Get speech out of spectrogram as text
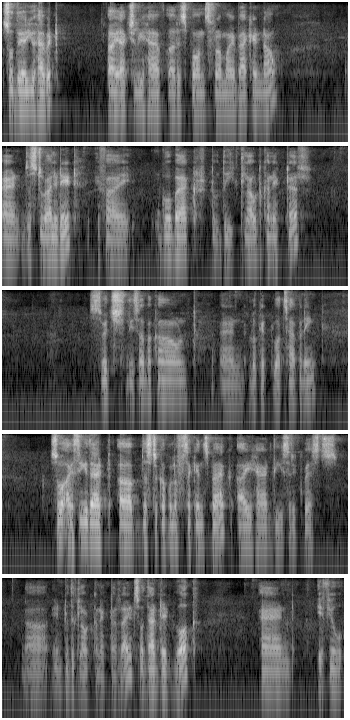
So there you have it. I actually have a response from my backend now. And just to validate, if I go back to the cloud connector, switch the sub account and look at what's happening. So I see that uh, just a couple of seconds back, I had these requests uh, into the cloud connector, right? So that did work. And if you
